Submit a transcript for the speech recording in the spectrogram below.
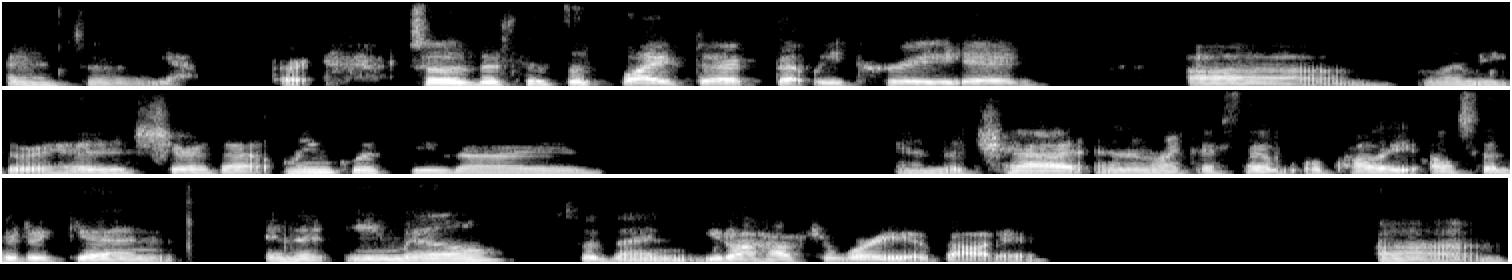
And so, yeah, all right. So this is the slide deck that we created. Um, let me go ahead and share that link with you guys in the chat. And then, like I said, we'll probably, I'll send it again in an email. So then you don't have to worry about it. Um,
